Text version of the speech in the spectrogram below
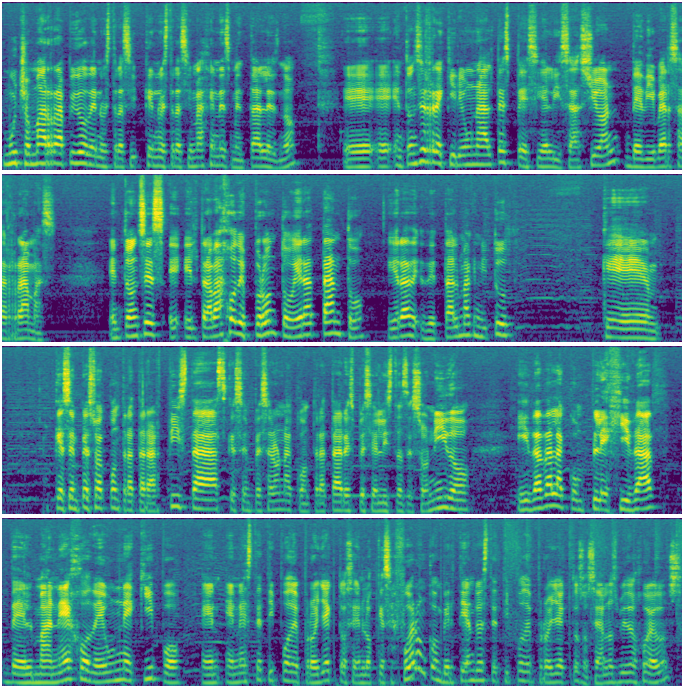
mucho más rápido de nuestras, que nuestras imágenes mentales, ¿no? Eh, eh, entonces requirió una alta especialización de diversas ramas. Entonces eh, el trabajo de pronto era tanto, era de tal magnitud, que que se empezó a contratar artistas, que se empezaron a contratar especialistas de sonido, y dada la complejidad del manejo de un equipo en, este tipo de proyectos, en lo que se fueron convirtiendo este tipo de proyectos, o sea, los videojuegos,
